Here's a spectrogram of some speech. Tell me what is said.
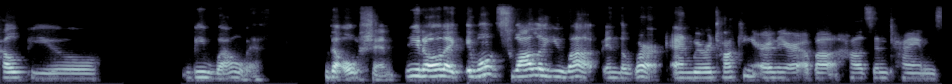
help you be well with the ocean you know like it won't swallow you up in the work. And we were talking earlier about how sometimes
